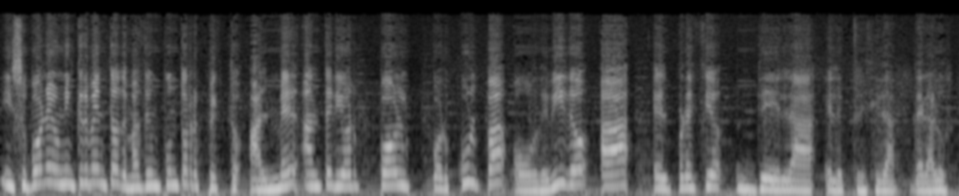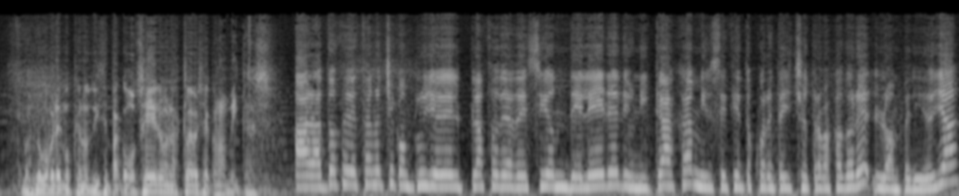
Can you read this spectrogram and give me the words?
y supone un incremento de más de un punto respecto al mes anterior por, por culpa o debido a el precio de la electricidad, de la luz. Bueno, luego veremos qué nos dice Paco Vocero en las claves económicas. A las 12 de esta noche concluye el plazo de adhesión del ERE de Unicaja. 1.648 trabajadores lo han pedido ya.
